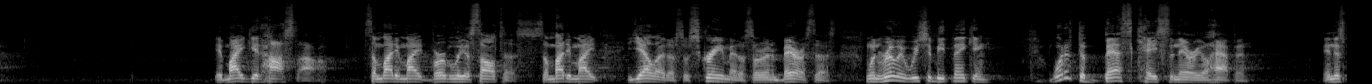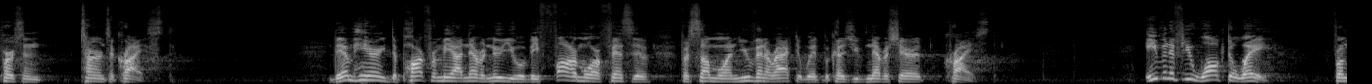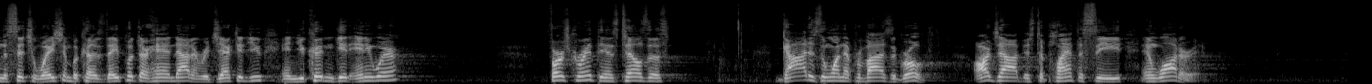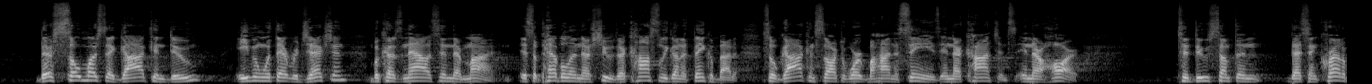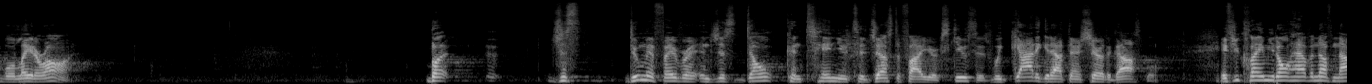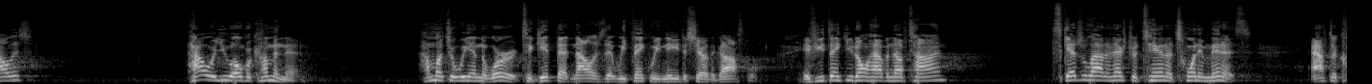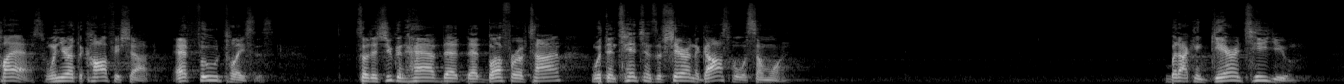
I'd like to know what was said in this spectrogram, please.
It might get hostile. Somebody might verbally assault us. Somebody might yell at us or scream at us or embarrass us. When really we should be thinking, what if the best case scenario happened and this person turned to Christ? Them hearing, depart from me, I never knew you would be far more offensive for someone you've interacted with because you've never shared Christ. Even if you walked away from the situation because they put their hand out and rejected you and you couldn't get anywhere, 1 Corinthians tells us God is the one that provides the growth. Our job is to plant the seed and water it. There's so much that God can do, even with that rejection, because now it's in their mind. It's a pebble in their shoe. They're constantly going to think about it. So God can start to work behind the scenes in their conscience, in their heart, to do something that's incredible later on. But uh, just do me a favor and just don't continue to justify your excuses. We got to get out there and share the gospel. If you claim you don't have enough knowledge, how are you overcoming that? How much are we in the Word to get that knowledge that we think we need to share the gospel? If you think you don't have enough time, schedule out an extra 10 or 20 minutes after class when you're at the coffee shop, at food places, so that you can have that, that buffer of time with intentions of sharing the gospel with someone. But I can guarantee you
